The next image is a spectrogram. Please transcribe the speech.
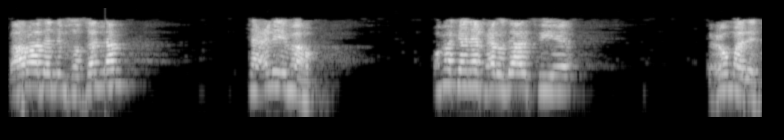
فأراد النبي صلى الله عليه وسلم تعليمهم. وما كان يفعل ذلك في عمره.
